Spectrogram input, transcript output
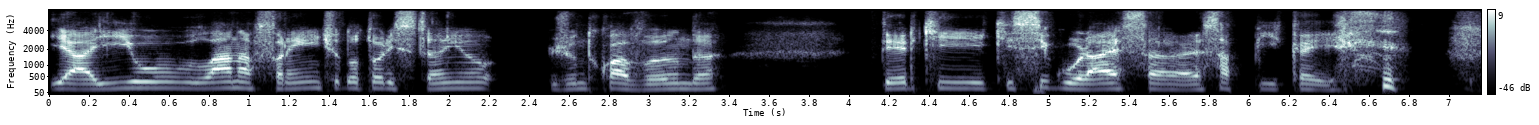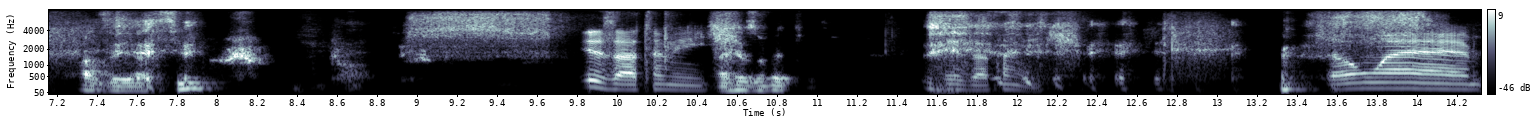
E aí, o, lá na frente, o Doutor Estranho, junto com a Wanda, ter que, que segurar essa, essa pica aí. Fazer assim, Exatamente. vai resolver tudo. Exatamente. Então, é.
